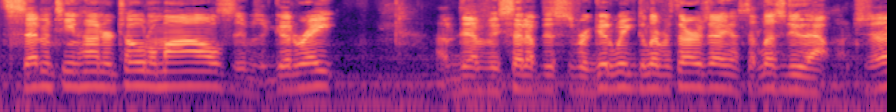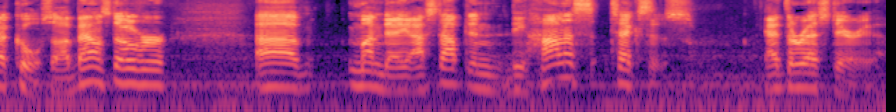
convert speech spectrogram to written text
1,700 total miles, it was a good rate. I definitely set up this for a good week, deliver Thursday. I said, let's do that one. Said, oh, cool. So I bounced over. Uh, Monday, I stopped in D'Hanis, Texas at the rest area.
